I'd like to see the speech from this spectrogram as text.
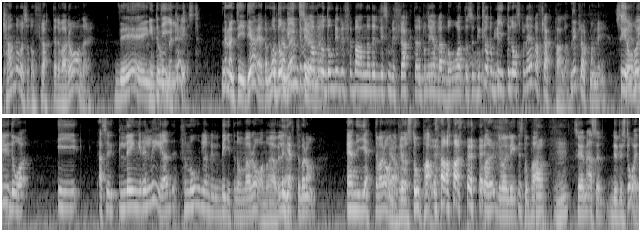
Kan det vara så att de fraktade varaner? Det är inte, Inte till omöjligt. Ica just. Nej men tidigare, de Och de återanvänds biter väl ju med- och de blir väl förbannade, liksom blir fraktade på någon jävla båt och så. Det är klart de biter loss på den jävla fraktpallen. Det är klart man blir. Så jag sur. har ju då i alltså, i ett längre led förmodligen blivit biten av en varan och En överlevt. jättevaran. En jättevaran, Ja. för det var en stor pall. Ja, Det var- en riktigt stor pall. Mm. Så jag, men alltså, du förstår ju.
